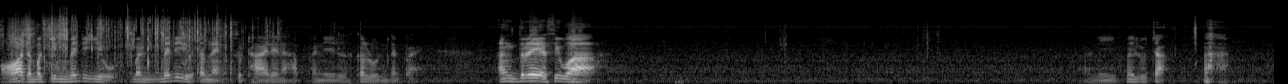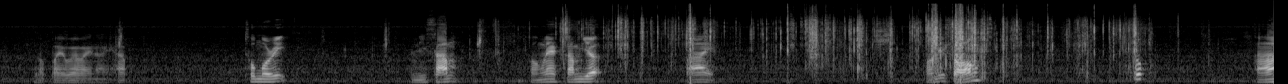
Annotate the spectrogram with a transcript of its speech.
อ๋อ แต่เมื่อกี้มันไม่ได้อยู่ มันไม่ได้อยู่ตำแหน่งสุดท้ายเลยนะครับ อันนี้ก็ลุ้นกันไป อังเดรซิวาอันนี้ไม่รู้จัก เราไปไวๆหน่อยครับ โทโมริ อันนี้ซ้ำ สองแรกซ้ำเยอะ ไปตอนที่สองปุ๊บอ่า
